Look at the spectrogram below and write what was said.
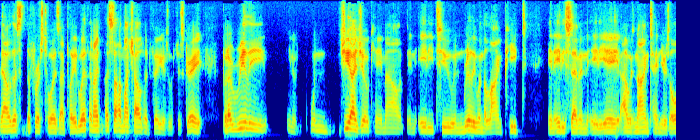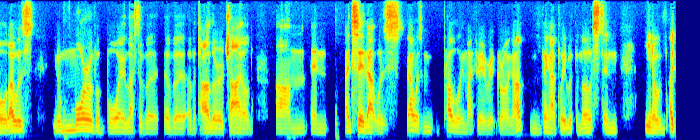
Now this the first toys I played with, and I, I still have my childhood figures, which is great. But I really, you know, when GI Joe came out in '82, and really when the line peaked in '87, '88, I was nine, ten years old. I was you know more of a boy less of a of a of a toddler or child. Um and i'd say that was that was probably my favorite growing up the thing i played with the most. And you know i,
